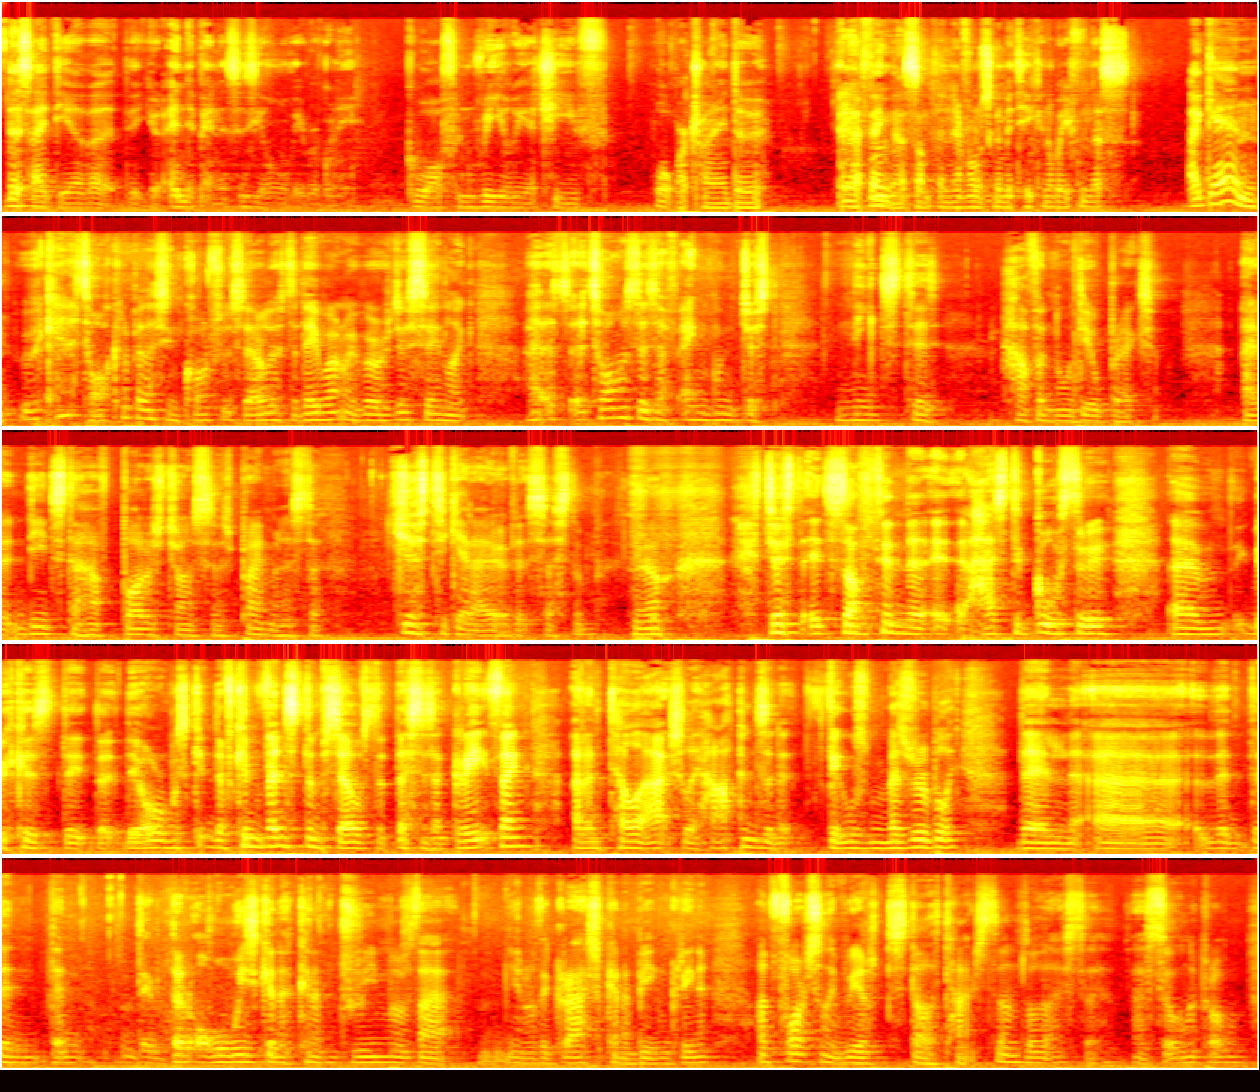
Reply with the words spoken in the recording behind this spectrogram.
this idea that you know, independence is the only way we're going to go off and really achieve what we're trying to do. And I think that's something everyone's going to be taking away from this again. We were kind of talking about this in conference earlier today, weren't we? We were just saying like it's, it's almost as if England just needs to have a no deal Brexit, and it needs to have Boris Johnson as prime minister just to get out of its system. You know, just it's something that it has to go through um, because they, they they almost they've convinced themselves that this is a great thing, and until it actually happens and it fails miserably, then uh, then then, then they're, they're always going to kind of dream of that, you know, the grass kind of being greener. Unfortunately, we are still attached to them, so that's the that's the only problem.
